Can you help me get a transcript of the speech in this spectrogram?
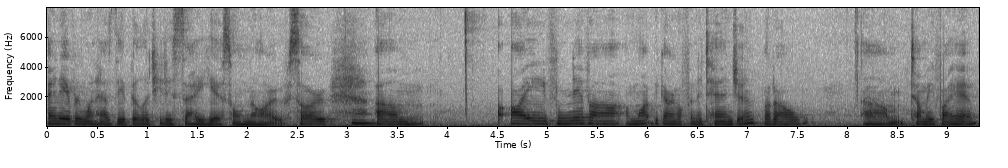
and everyone has the ability to say yes or no. So um, I've never, I might be going off on a tangent, but I'll um, tell me if I am.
